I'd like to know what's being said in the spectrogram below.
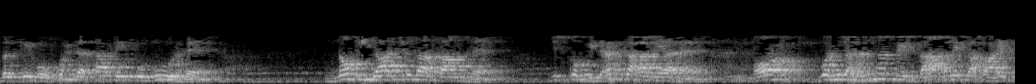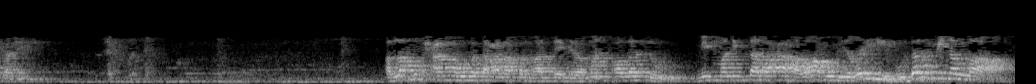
بلکہ وہ وحدتا کے امور ہے۔ نو ایجاد شدہ کام ہے، جس کو بدعت کہا گیا ہے اور وہ جہنم میں داخلے کا باعث بنے۔ اللہ سبحانہ ہوا تعالیٰ فرماتے ہیں من اضل ممن اتبع هواه بغیر هدى من اللہ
